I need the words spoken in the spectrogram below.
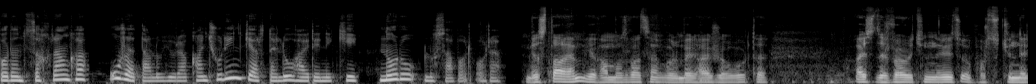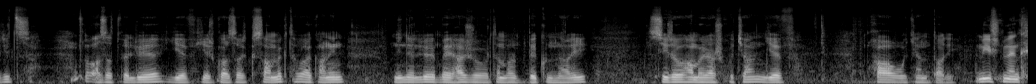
որոնց սխրանքը ուժ է տալու յուրաքանչյուրին կերտելու հայրենիքի նոր ու լուսավոր օրը։ Վստահ եմ եւ համոզված եմ, որ մեր հայ ժողովուրդը այս դժվարություններից ու փորձություններից ազատվելու է եւ 2021 թվականին լինելու է մեր հայ ժողովրդի համար բեկումնարի սիրո համերաշխության եւ խաղաղության տարի։ Միշտ մենք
